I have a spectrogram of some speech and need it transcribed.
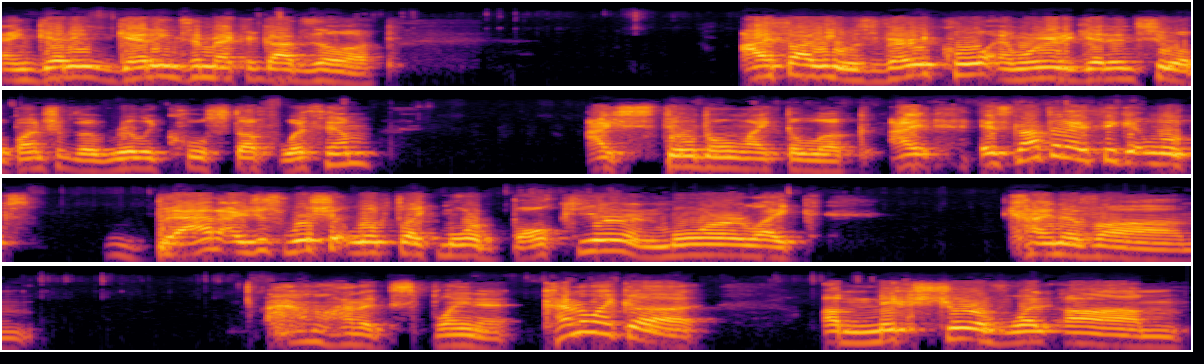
and getting getting to Mecha Godzilla, I thought he was very cool, and we're going to get into a bunch of the really cool stuff with him. I still don't like the look. I it's not that I think it looks bad. I just wish it looked like more bulkier and more like kind of um I don't know how to explain it. Kind of like a a mixture of what um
